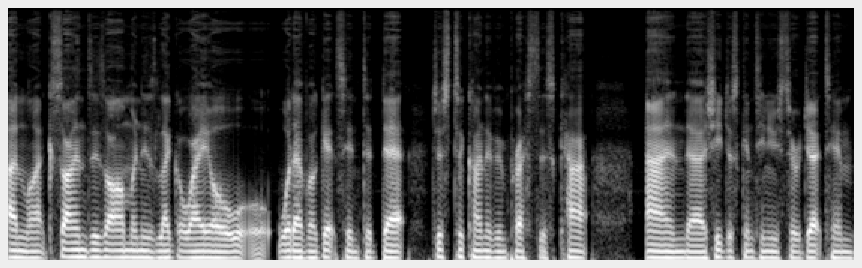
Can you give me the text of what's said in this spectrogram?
and like signs his arm and his leg away or, or whatever gets into debt just to kind of impress this cat. And uh, she just continues to reject him.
